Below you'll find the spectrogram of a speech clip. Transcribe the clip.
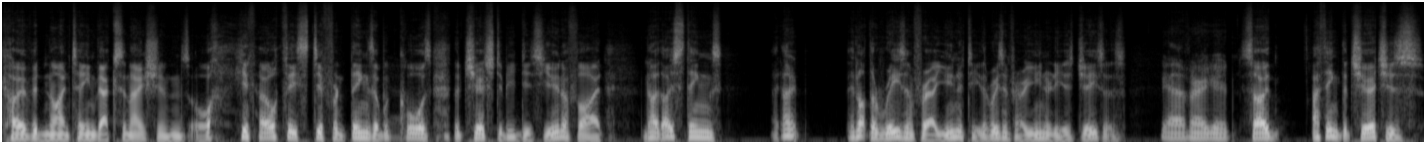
COVID 19 vaccinations or, you know, all these different things that would Yeah. cause the church to be disunified. No, those things, they don't, they're not the reason for our unity. The reason for our unity is Jesus. Yeah. Very good. So I think the church is,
